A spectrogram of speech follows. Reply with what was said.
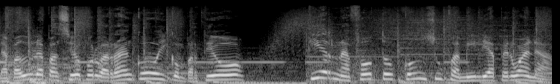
La Padula paseó por Barranco y compartió tierna foto con su familia peruana.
